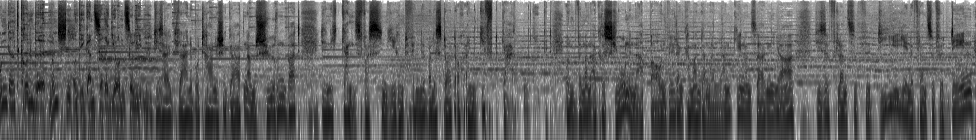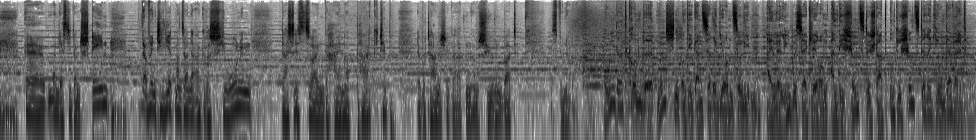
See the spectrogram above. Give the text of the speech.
100 Gründe, München und die ganze Region zu lieben. Dieser kleine botanische Garten am Schürenbad, den ich ganz faszinierend finde, weil es dort auch einen Giftgarten gibt. Und wenn man Aggressionen abbauen will, dann kann man da mal lang gehen und sagen, ja, diese Pflanze für die, jene Pflanze für den. Äh, man lässt die dann stehen. Da ventiliert man seine Aggressionen. Das ist so ein geheimer Parktipp. Der Botanische Garten am Schürenbad ist wunderbar. 100 Gründe, München und die ganze Region zu lieben. Eine Liebeserklärung an die schönste Stadt und die schönste Region der Welt.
